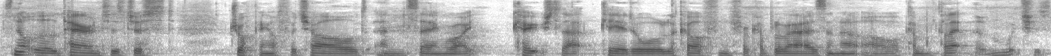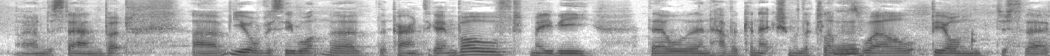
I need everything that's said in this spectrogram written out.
it's not that the parent is just dropping off a child and saying right. Coach that kid or look after them for a couple of hours and I'll, I'll come and collect them, which is I understand. But um, you obviously want the, the parent to get involved. Maybe they'll then have a connection with the club as well beyond just their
